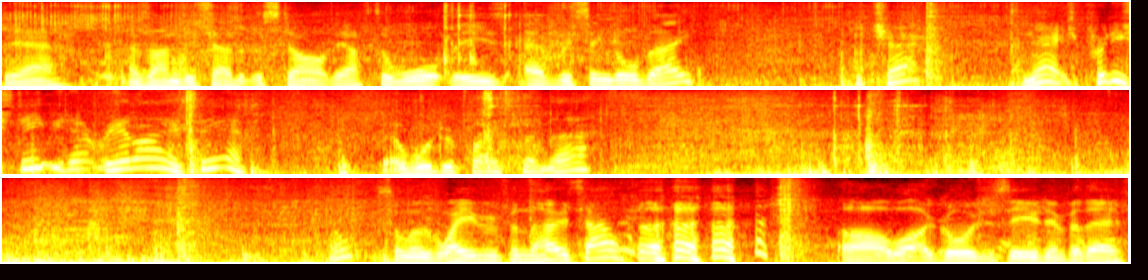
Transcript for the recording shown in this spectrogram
So yeah, as Andy said at the start, they have to walk these every single day to check. Yeah, it's pretty steep, you don't realise, do you? Bit of wood replacement there. Oh, someone's waving from the hotel. oh, what a gorgeous evening for this.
